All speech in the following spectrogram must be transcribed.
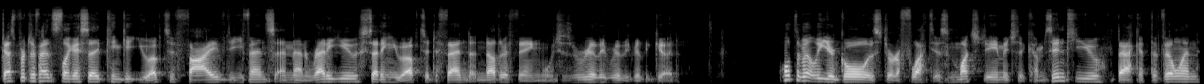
Desperate defense, like I said, can get you up to five defense and then ready you, setting you up to defend another thing, which is really, really, really good. Ultimately, your goal is to reflect as much damage that comes into you back at the villain.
